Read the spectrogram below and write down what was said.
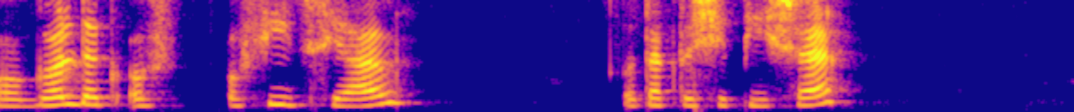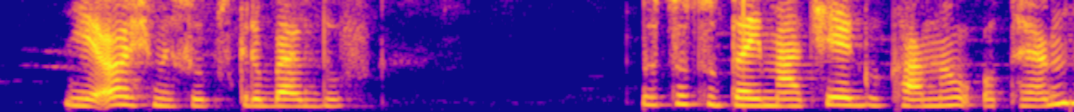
O, Goldek of Oficjal. O tak to się pisze. Nie, 8 subskrybentów. No to tutaj macie jego kanał, o ten.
